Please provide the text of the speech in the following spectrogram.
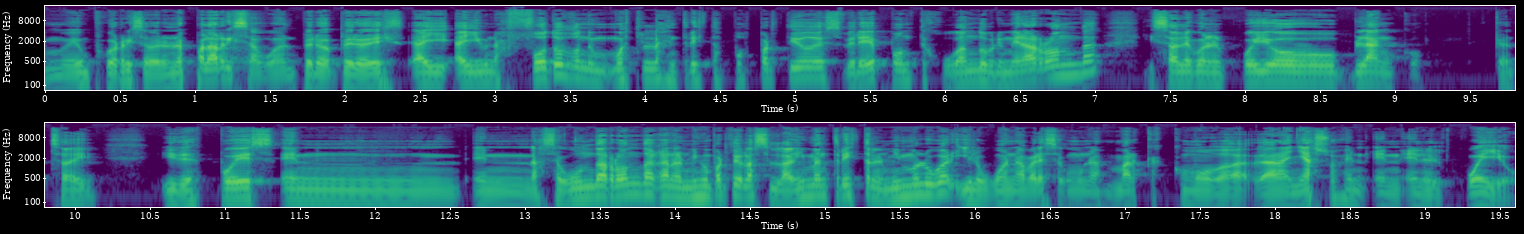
me dio un poco de risa, pero no es para la risa, weón, pero, pero es, hay, hay unas fotos donde muestran las entrevistas post partido de Zverev, ponte jugando primera ronda y sale con el cuello blanco, ¿cachai? Y después en, en la segunda ronda gana el mismo partido, la misma entrevista en el mismo lugar y el weón aparece con unas marcas como de arañazos en, en- el cuello.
